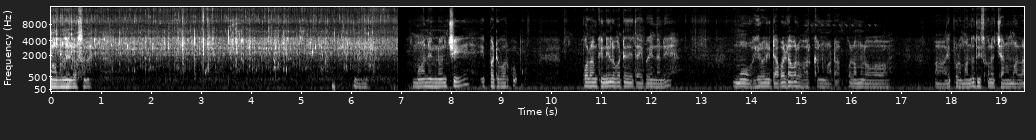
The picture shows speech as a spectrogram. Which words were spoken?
మామూలు నీళ్ళు వస్తున్నాయి మార్నింగ్ నుంచి ఇప్పటి వరకు పొలంకి నీళ్ళు పట్టేది అయితే అయిపోయిందండి. మో ఈరోజు డబల్ డబల్ వర్క్ అన్నమాట. పొలంలో ఇప్పుడు మందు తీసుకొని వచ్చాను. మళ్ళీ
